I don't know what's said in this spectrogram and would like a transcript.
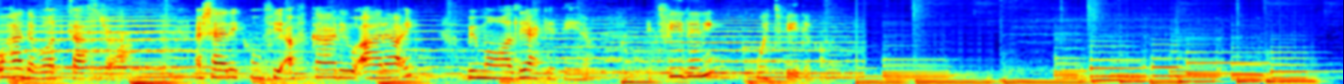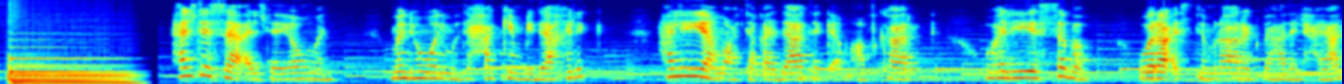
وهذا بودكاست رعا أشارككم في أفكاري وآرائي بمواضيع كثيرة. تفيدني وتفيدكم. هل تساءلت يوما من هو المتحكم بداخلك؟ هل هي معتقداتك أم أفكارك؟ وهل هي السبب وراء استمرارك بهذه الحياة؟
